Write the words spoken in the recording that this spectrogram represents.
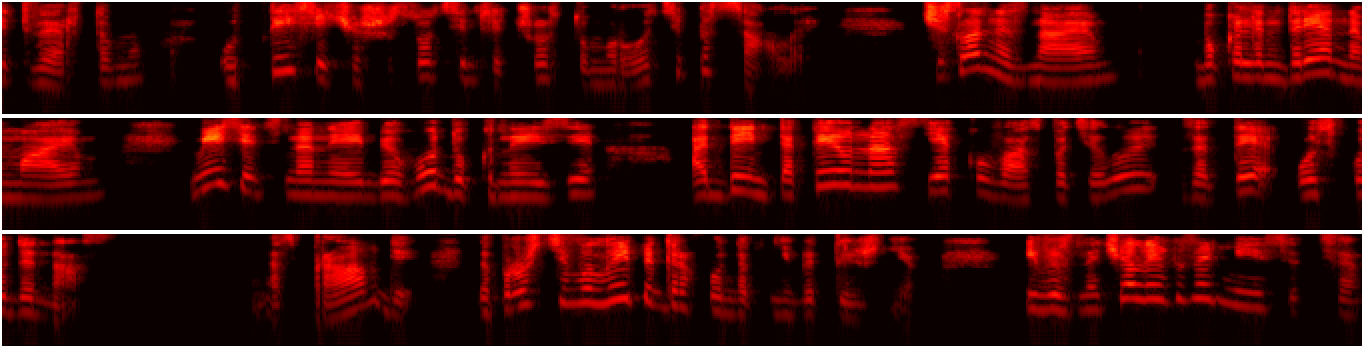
IV у 1676 році писали «Числа не знаємо, бо календаря не маємо, місяць на небі, год у книзі, А день такий у нас, як у вас, поцілуй, зате ось куди нас. Насправді, запорожці вели підрахунок ніби тижнів і визначали їх за місяцем,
